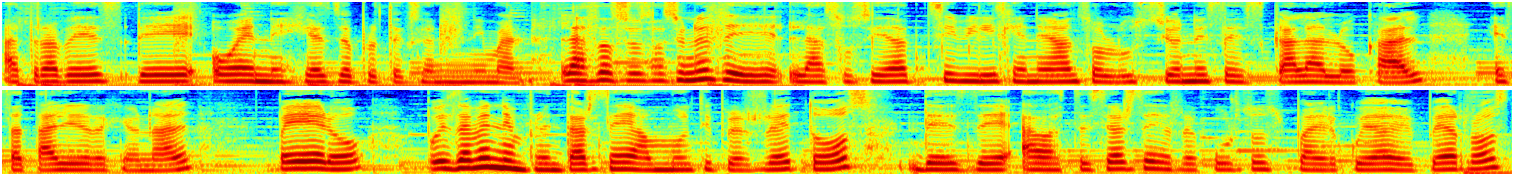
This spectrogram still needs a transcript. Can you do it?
a través de ONGs de protección animal. Las asociaciones de la sociedad civil generan soluciones a escala local, estatal y regional, pero pues deben enfrentarse a múltiples retos, desde abastecerse de recursos para el cuidado de perros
